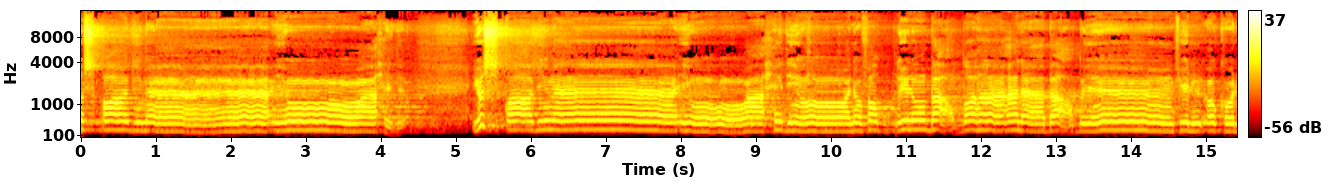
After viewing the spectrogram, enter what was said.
يسقى بماء واحد يسقى بماء واحد ونفضل بعضها على بعض في الأكل.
